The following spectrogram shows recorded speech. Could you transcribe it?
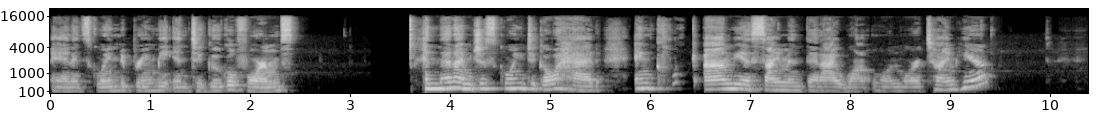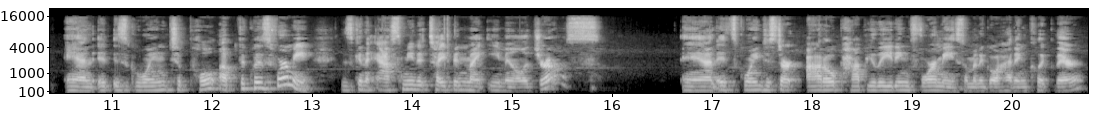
and it's going to bring me into Google Forms. And then I'm just going to go ahead and click on the assignment that I want one more time here and it is going to pull up the quiz for me. It's going to ask me to type in my email address and it's going to start auto populating for me. So I'm going to go ahead and click there.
